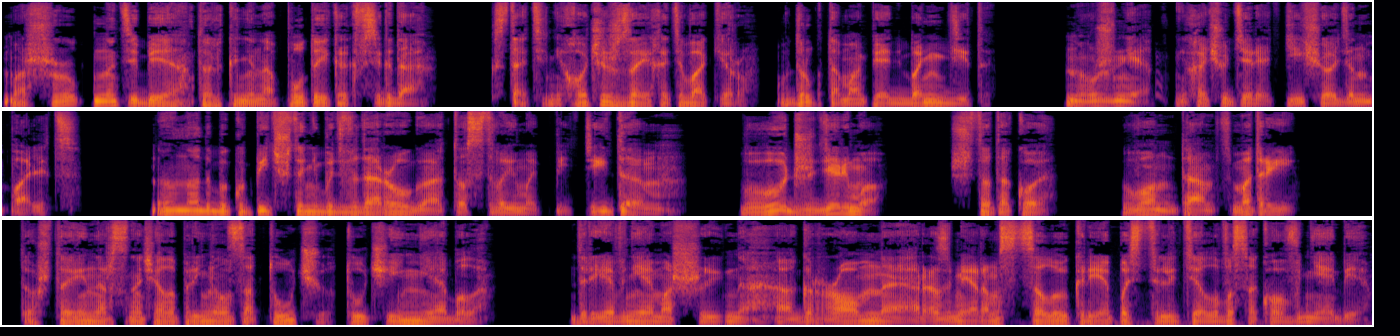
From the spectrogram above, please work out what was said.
Маршрут на тебе, только не напутай, как всегда. Кстати, не хочешь заехать в Акеру? Вдруг там опять бандиты?» «Ну уж нет, не хочу терять еще один палец. Но надо бы купить что-нибудь в дорогу, а то с твоим аппетитом... Вот же дерьмо!» «Что такое?» «Вон там, смотри!» То, что Эйнар сначала принял за тучу, тучи не было. Древняя машина, огромная, размером с целую крепость, летела высоко в небе.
